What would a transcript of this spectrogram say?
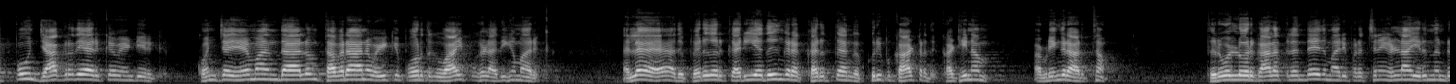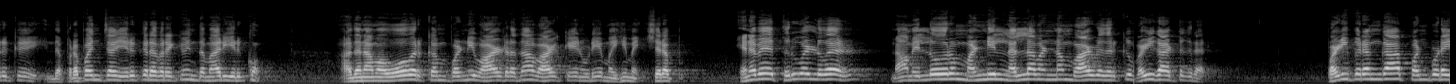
எப்பவும் ஜாக்கிரதையாக இருக்க வேண்டியிருக்கு. கொஞ்சம் ஏமாந்தாலும் தவறான வழிக்கு போகிறதுக்கு வாய்ப்புகள் அதிகமாக இருக்குது அல்ல அது பெறுதற்கு அரியதுங்கிற கருத்தை அங்கே குறிப்பு காட்டுறது. கடினம் அப்படிங்கிற அர்த்தம். திருவள்ளுவர் காலத்துலேருந்தே இது மாதிரி பிரச்சனைகள்லாம் இருந்துட்டுருக்கு இந்த பிரபஞ்சம் இருக்கிற வரைக்கும் இந்த மாதிரி இருக்கும். அதை நாம் ஓவர் கம் பண்ணி வாழ்கிறதான் வாழ்க்கையினுடைய மகிமை சிறப்பு. எனவே திருவள்ளுவர் நாம் எல்லோரும் மண்ணில் நல்ல வண்ணம் வாழ்வதற்கு வழிகாட்டுகிறார். பழிபிறங்கா பண்புடை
